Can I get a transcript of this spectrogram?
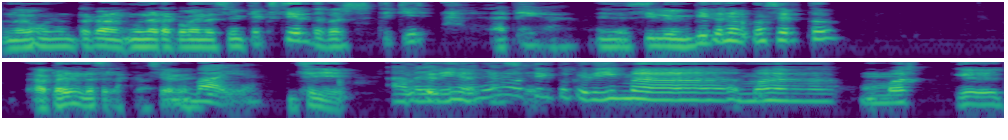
no es una, una recomendación que extienda, pero si usted quiere, haga la pega. Eh, si lo invitan al concierto, apréndase las canciones. Vaya. Sí. A ¿Tú ver, tenías alguno. TikTok que más, más, más eh,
